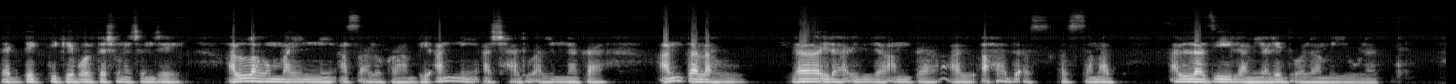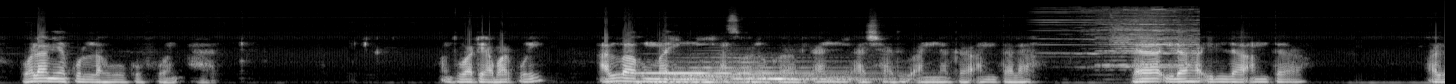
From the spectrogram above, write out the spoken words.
এক ব্যক্তিকে বলতে শুনেছেন যে আল্লাহ ইন্নি আসআলুকা বি আন্নি আশহাদু আল্লাকা আনতা লাহু লা ইলাহা ইল্লা আনতা আল আহাদ আস সামাদ আল্লাযী লাম ইয়ালিদ ওয়া লাম ইউলাদ ওয়া লাম ইয়াকুল লাহু কুফুয়ান আহাদ দোয়াটি আবার পড়ি আল্লাহুম্মা ইন্নি আসআলুকা বিআন্নি আশহাদু আন্নাকা আনতা লা ইলাহা ইল্লা আনতা আল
